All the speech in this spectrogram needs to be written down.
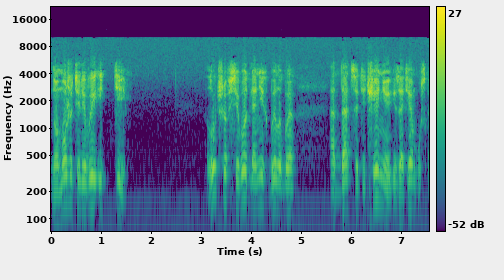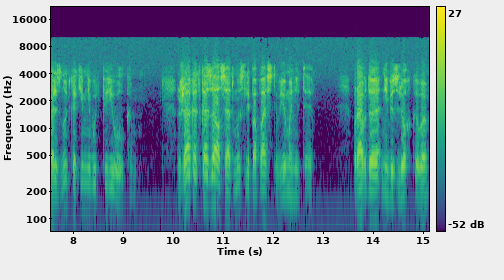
«Но можете ли вы идти?» Лучше всего для них было бы отдаться течению и затем ускользнуть каким-нибудь переулком. Жак отказался от мысли попасть в Юманите. Правда, не без легкого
